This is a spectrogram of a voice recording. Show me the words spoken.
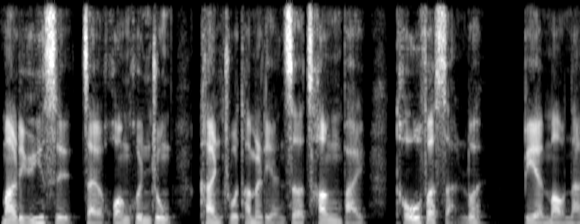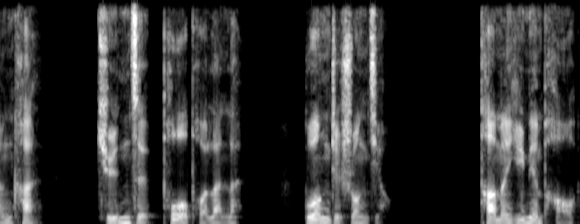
玛丽·于斯在黄昏中看出他们脸色苍白，头发散乱，面貌难看，裙子破破烂烂，光着双脚。他们一面跑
